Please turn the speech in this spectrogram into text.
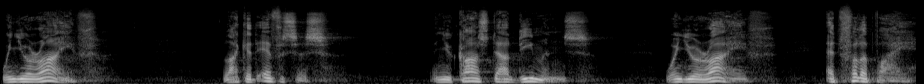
When you arrive, like at Ephesus, and you cast out demons, when you arrive at Philippi,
